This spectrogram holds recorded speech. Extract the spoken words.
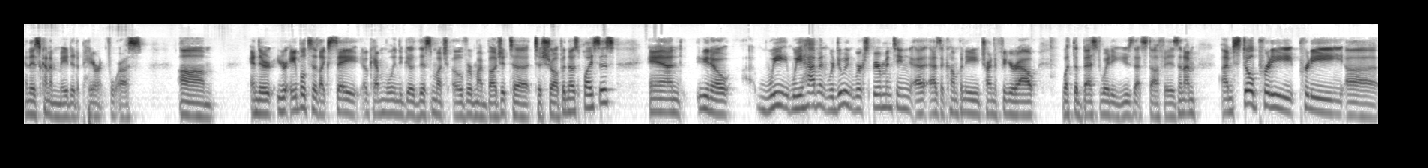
and they just kind of made it apparent for us. Um, and they're you're able to like say, okay, I'm willing to go this much over my budget to to show up in those places, and you know we we haven't we're doing we're experimenting as a company trying to figure out what the best way to use that stuff is and i'm i'm still pretty pretty uh,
